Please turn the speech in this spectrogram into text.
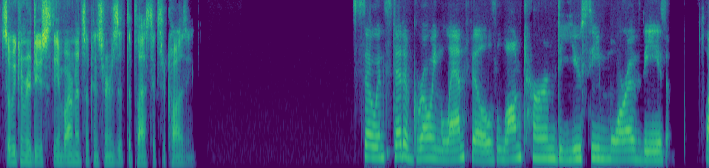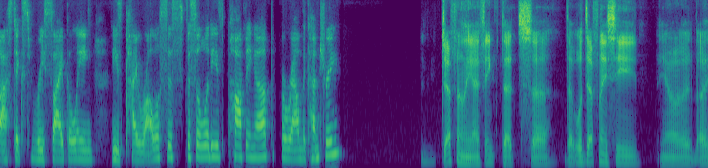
so we can reduce the environmental concerns that the plastics are causing. So instead of growing landfills long term, do you see more of these plastics recycling, these pyrolysis facilities popping up around the country? Definitely, I think that's uh, that we'll definitely see you know a, a,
